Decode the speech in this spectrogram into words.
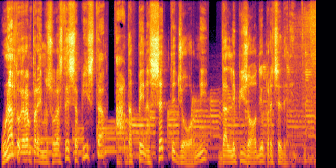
Un altro Gran Premio sulla stessa pista ad appena sette giorni dall'episodio precedente.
